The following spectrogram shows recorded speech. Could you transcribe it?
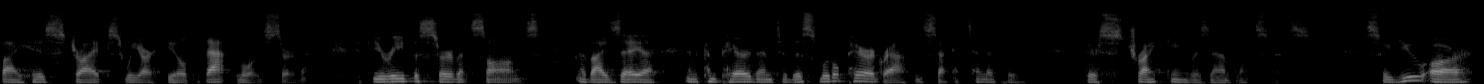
by his stripes we are healed. That Lord's servant. If you read the servant songs of Isaiah and compare them to this little paragraph in Second Timothy, they're striking resemblances. So you are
